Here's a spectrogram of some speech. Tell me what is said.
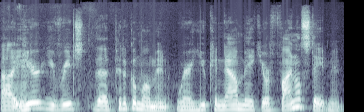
Uh, Here you've reached the pinnacle moment where you can now make your final statement.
